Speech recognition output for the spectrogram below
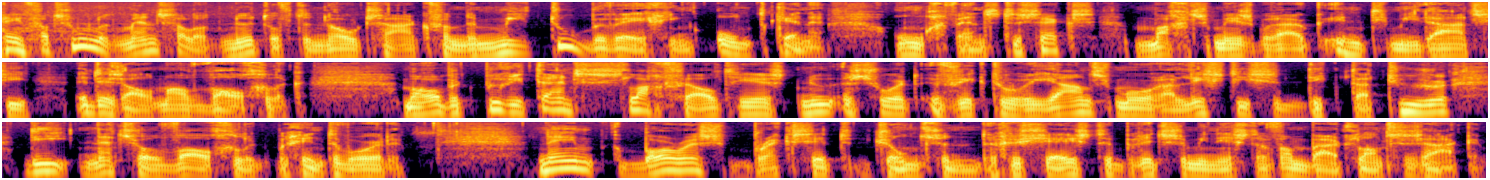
Geen fatsoenlijk mens zal het nut of de noodzaak van de MeToo-beweging ontkennen. Ongewenste seks, machtsmisbruik, intimidatie, het is allemaal walgelijk. Maar op het Puriteinse slagveld heerst nu een soort Victoriaans-moralistische dictatuur die net zo walgelijk begint te worden. Neem Boris Brexit Johnson, de gesjeeste Britse minister van Buitenlandse Zaken.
